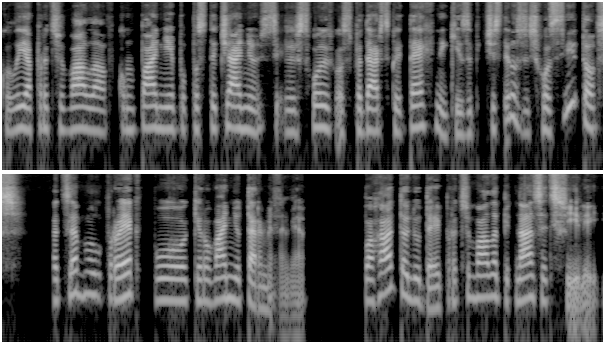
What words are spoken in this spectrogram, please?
Коли я працювала в компанії по постачанню сільськогосподарської техніки запчастин сільськосвіту, це був проєкт по керуванню термінами. Багато людей працювало 15 філій.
